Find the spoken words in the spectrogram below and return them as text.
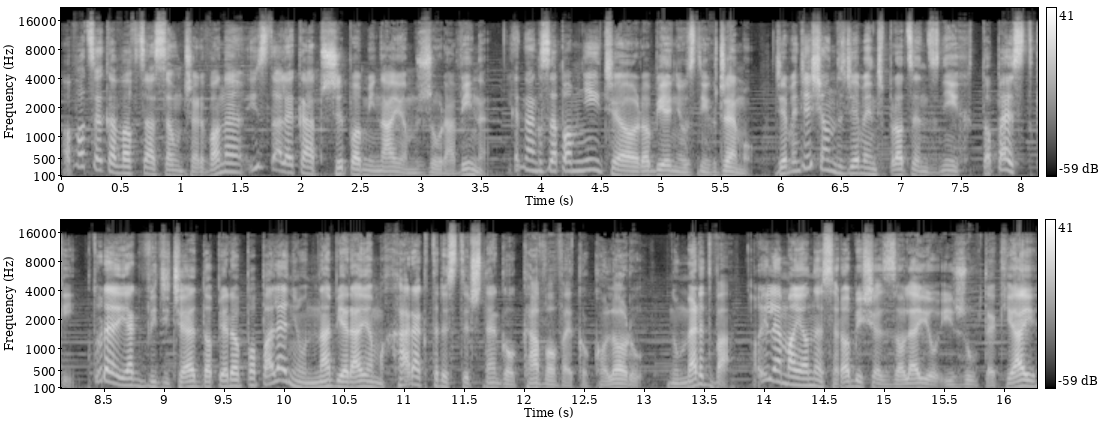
Owoce kawowca są czerwone i z daleka przypominają żurawinę. Jednak zapomnijcie o robieniu z nich dżemu. 99% z nich to pestki, które jak widzicie dopiero po paleniu nabierają charakterystycznego kawowego koloru. Numer 2. O ile majonez robi się z oleju i żółtek jaj,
